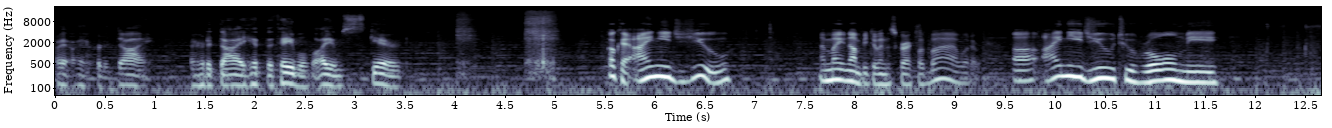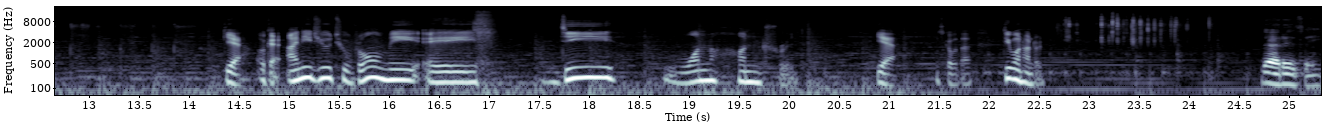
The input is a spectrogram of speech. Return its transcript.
I, I heard a die. I heard a die hit the table. I am scared. Okay, I need you. I might not be doing this correctly, but uh, whatever. Uh, I need you to roll me. Yeah, okay. I need you to roll me a D100. Yeah, let's go with that. D100. That is a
